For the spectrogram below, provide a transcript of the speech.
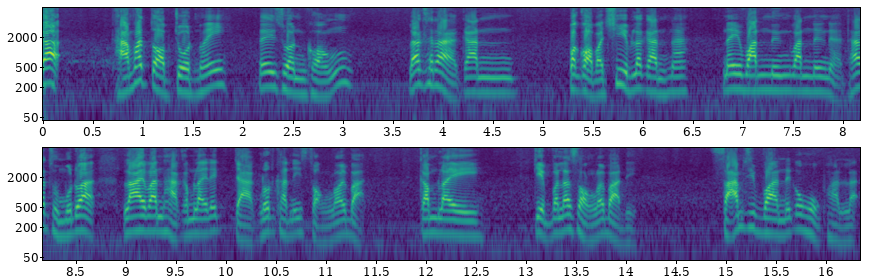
ก็ถามว่าตอบโจทย์ไหมในส่วนของลักษณะการประกอบอาชีพแล้วกันนะในวันหนึ่งวันหนึ่งเนี่ยถ้าสมมุติว่ารายวันหากำไรได้จากรถคันนี้ 200 บาทกำไรเก็บวันละ 200 บาทดิ30 วันนี่ก็ 6,000 ละ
